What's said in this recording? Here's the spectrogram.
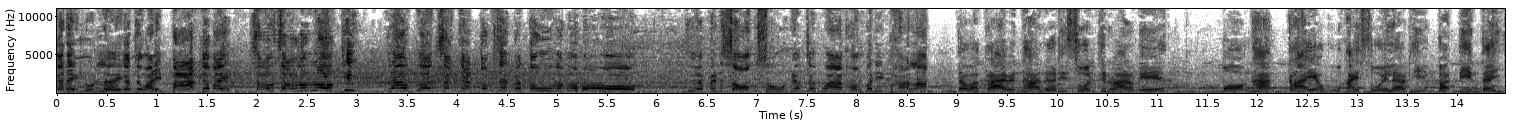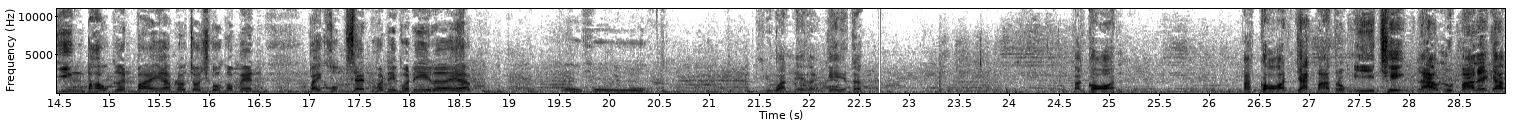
ก็ได้ลุ้นเลยครับจังหวะนี้ปาดเข้าไปเสาสองโล่งๆจริงแล้วก็สกัดตรงเส้นประตูครับโอ้โหเกือบเป็น2อศูนย์ครับจังหวะของบดินผาลาแต่ว่ากลายเป็นท่าเรือที่สวนขึ้นมาตรงนี้ มองทางไกลโอ้โหให้สวยแล้วที่บัดดินแต่ยิงเบาเกินไปครับ แล้วโจชัวกอมเมน ไปคุมเส้นพอดีพอดีเลยครับโอ้โห คือวันนี้สังเกตถ้าปากรณ์ปากรณ์ยัดมาตรงนี้ชิงแล้วหลุดมาเลยครับ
